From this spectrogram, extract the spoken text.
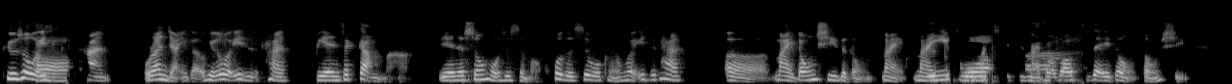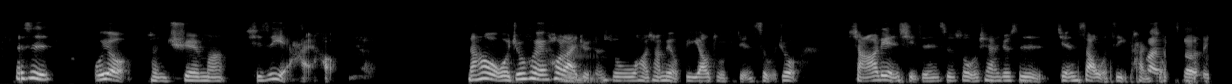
比如说我一直看，我乱讲一个，比如说我一直看别人在干嘛，别人的生活是什么，或者是我可能会一直看呃买东西的东买买衣服、买买包包之类这种东西，但是我有很缺吗？其实也还好。然后我就会后来觉得说，我好像没有必要做这件事，我就想要练习这件事，说我现在就是减少我自己看手机，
